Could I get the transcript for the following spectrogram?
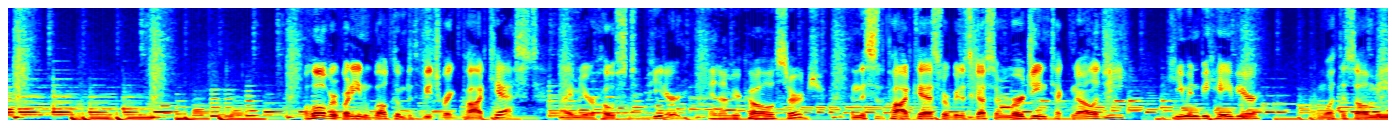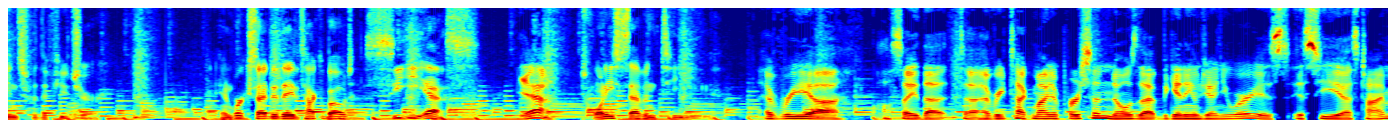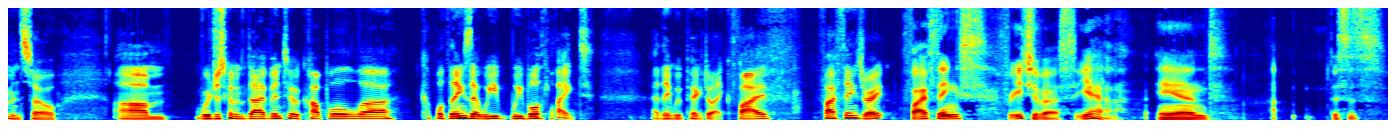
Well, hello, everybody, and welcome to the Future Break Podcast. I'm your host, Peter, And I'm your co host, Serge. and this is the podcast where we discuss emerging technology, human behavior, and what this all means for the future. And we're excited today to talk about CES Yeah. 2017. Every, uh, I'll say that uh, every tech minded person knows that beginning of January is, is CES time. And so um, we're just going to dive into a couple, uh, couple things that we, we both liked. I think we picked like five, five things, right? Five things for each of us, yeah. And uh, this is,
